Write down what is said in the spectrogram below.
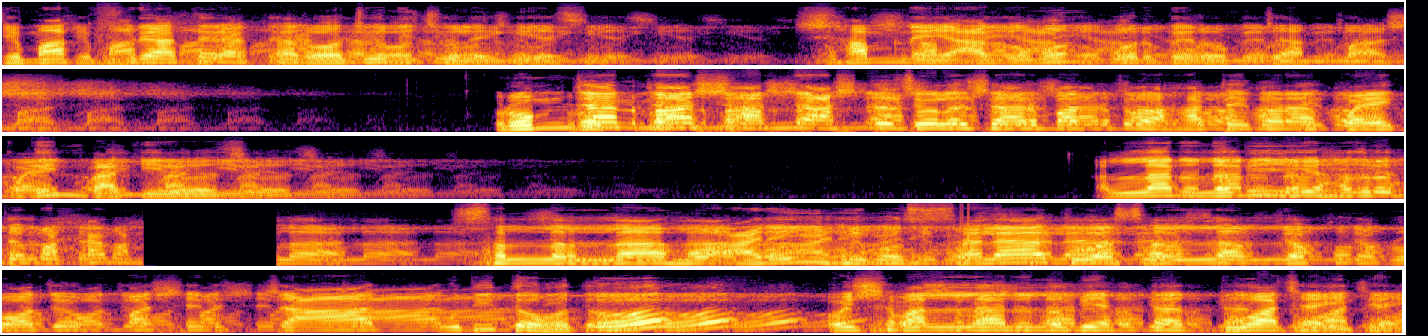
যে মাগফিরাতের একটা রজনী চলে গিয়েছে। সামনে আগমন করবে রমজান মাস। রমজান মাস সামনে আসতে চলেছে আর মাত্র হাতে গোনা কয়েকদিন বাকি রয়েছে। আল্লাহর নবী হযরত সাল্লাল্লাহু আলাইহি ওয়াসাল্লাতু ওয়াসাল্লাম যখন রজব মাসের চাঁদ উদিত হতো, ওই সময় আল্লাহর নবী একটা দোয়া চাইতেন।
